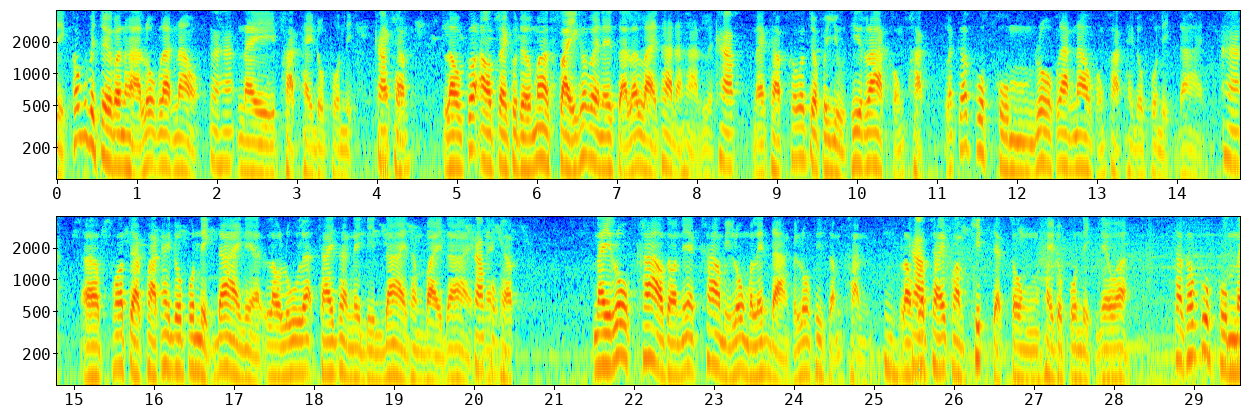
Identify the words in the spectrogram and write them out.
นิกเขาก็ไปเจอปัญหาโรครากเน่า นะฮะ ในผักไฮโดรโปนิกครับนะผม เราก็เอาไตรโคเดอร์มาใส่เข้าไปในสารละลายธาตุอาหารเลยครับ นะครับเขาก็จะไปอยู่ที่รากของผัก แล้วก็ควบคุมโรครากเน่าของผักไฮโดรโปนิกได้ ฮะเออพอจากผักไฮโดรโปนิกได้เนี่ยเรารู้แล้วใช้ทางในดินได้ทางใบได้ครับผมนะครับ ในโรคข้าวตอนนี้ข้าวมีโรคเมล็ดด่างเป็นโรคที่สำคัญ อืม เราคก็บ ใช้ความคิดจากตรงไฮโดรโปนิกเนี่ยว่า ถ้าเขาควบคุมใน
